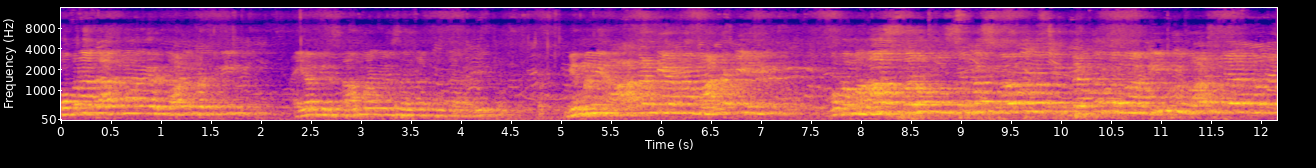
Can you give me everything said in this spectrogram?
ఒకనాడు రాజనారాయణ గారు కాళ్ళు పట్టుకుని అయ్యా మీరు సామాన్యులు సందర్శించాలి మిమ్మల్ని ఆగండి అన్న మాటకి ఒక మహాస్వరూపం సింహస్వరూపం వచ్చి పెద్దతో మా వీటిని వాడు చేయకపోతే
